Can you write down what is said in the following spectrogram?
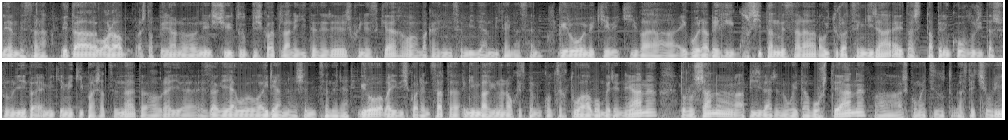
lehen bezala. Eta, hala, estapenean uh, nik segitut pixka bat lan egiten ere, eskuin ezker, bakarrik nintzen bidean, bikaina zen. Gero emeki emeki, ba, egoera berri guzitan bezala ohituratzen gira eta tapeneko urduritasun hori ba, emeki emeki pasatzen da eta orai eh, ez da gehiago airean senditzen ere. Gero bai diskoaren zat egin behar ginoen aurkezpen kontzertua bomberenean, tolosan, apirilaren hogeita bostean, ba, asko maite dut gaztetxe hori,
